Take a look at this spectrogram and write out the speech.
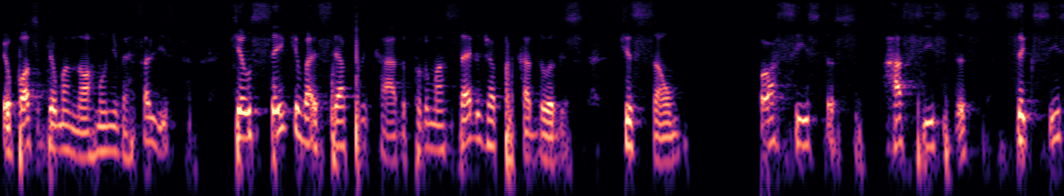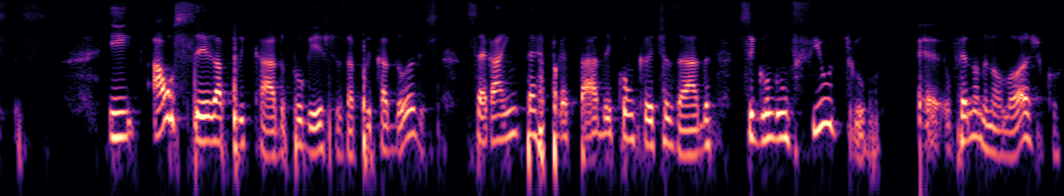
Eu posso ter uma norma universalista, que eu sei que vai ser aplicada por uma série de aplicadores que são classistas, racistas, sexistas. E, ao ser aplicado por estes aplicadores, será interpretada e concretizada segundo um filtro é, fenomenológico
